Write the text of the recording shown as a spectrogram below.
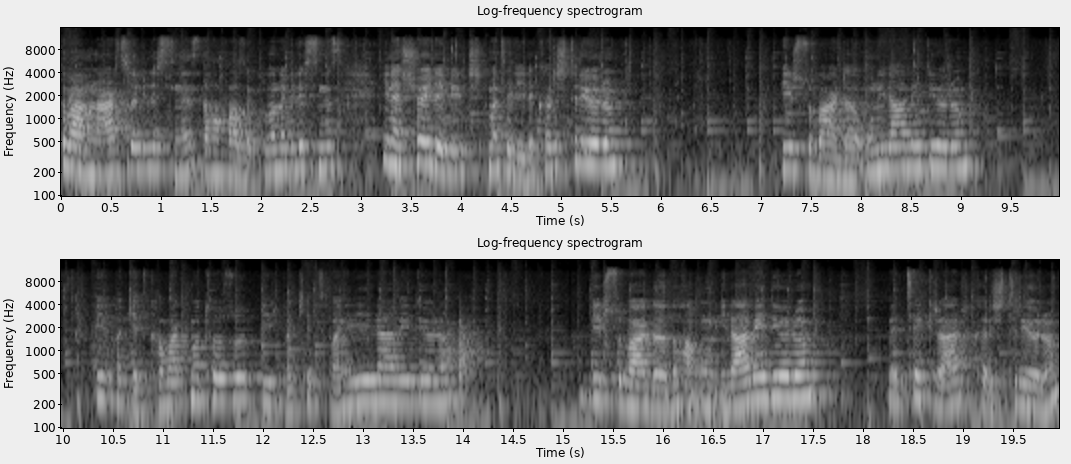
kıvamını artırabilirsiniz. Daha fazla kullanabilirsiniz. Yine şöyle bir çırpma teliyle karıştırıyorum. 1 su bardağı un ilave ediyorum. 1 paket kabartma tozu, 1 paket vanilya ilave ediyorum. 1 su bardağı daha un ilave ediyorum ve tekrar karıştırıyorum.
